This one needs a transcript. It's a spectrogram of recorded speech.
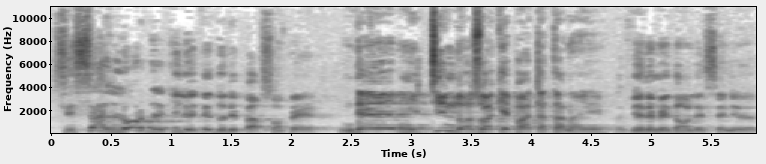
C'est ça l'ordre qui lui a été donné par son Père. Bien-aimé dans le Seigneur,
